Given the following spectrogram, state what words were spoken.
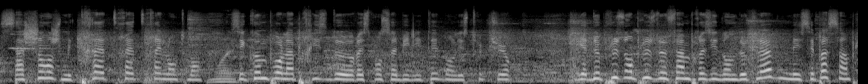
Ça change, mais très, très, très lentement. Ouais. C'est comme pour la prise de responsabilité dans les structures. Il y a de plus en plus de femmes présidentes de clubs, mais c'est pas simple.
